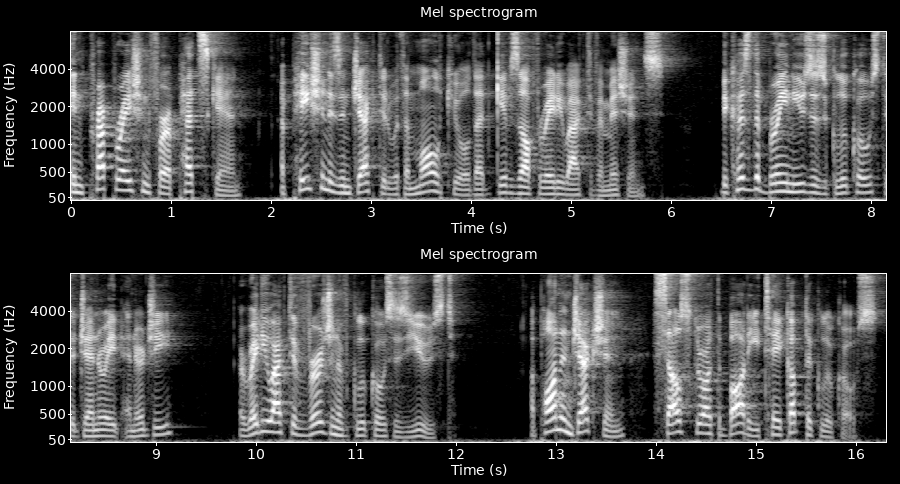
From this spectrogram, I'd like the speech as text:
In preparation for a PET scan, a patient is injected with a molecule that gives off radioactive emissions. Because the brain uses glucose to generate energy, a radioactive version of glucose is used. Upon injection, cells throughout the body take up the glucose.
